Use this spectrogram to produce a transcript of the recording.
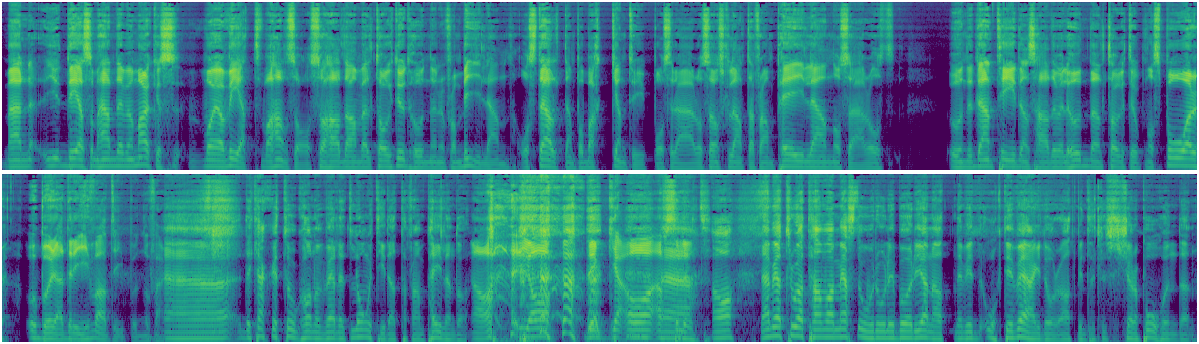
Men det som hände med Marcus, vad jag vet vad han sa, så hade han väl tagit ut hunden från bilen och ställt den på backen typ och sådär. Och sen skulle han ta fram pejlen och sådär. Och under den tiden så hade väl hunden tagit upp något spår och börjat driva typ ungefär. Eh, det kanske tog honom väldigt lång tid att ta fram pejlen då. Ja, ja, det, ja absolut. Eh, ja. Nej, men jag tror att han var mest orolig i början att när vi åkte iväg då, då att vi inte skulle köra på hunden.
